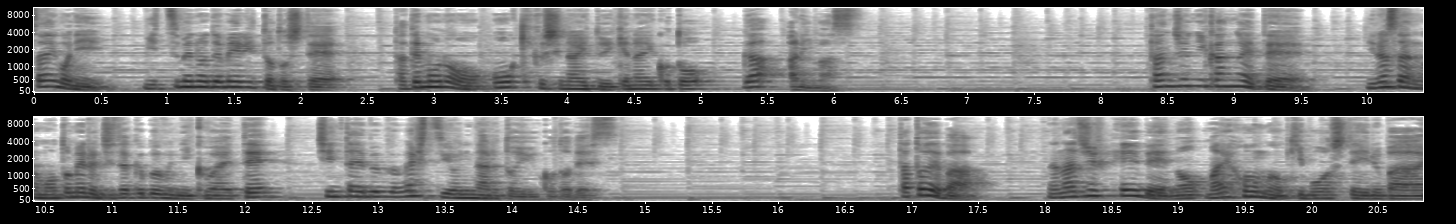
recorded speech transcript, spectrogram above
最後に3つ目のデメリットとして建物を大きくしないといけないことがあります。単純に考えて皆さんが求める自宅部分に加えて賃貸部分が必要になるということです。例えば70平米のマイホームを希望している場合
